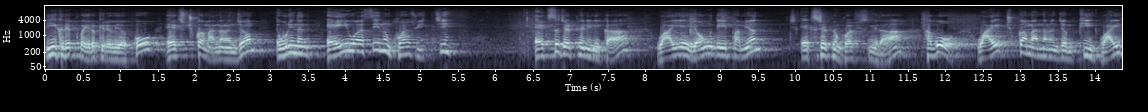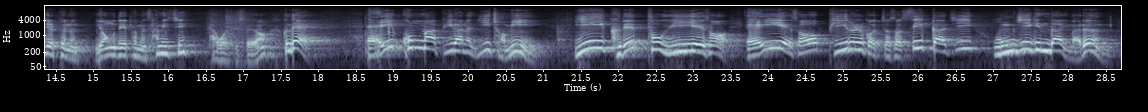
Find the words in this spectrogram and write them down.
이 그래프가 이렇게 그려졌고 X축과 만나는 점 우리는 A와 C는 구할 수 있지? X절편이니까 Y에 0 대입하면 X절편 구할 수 있습니다. 하고 Y축과 만나는 점 B, Y절편은 0 대입하면 3이지? 다 구할 수 있어요. 근데 A, B라는 이 점이 이 그래프 위에서 A에서 B를 거쳐서 C까지 움직인다 이 말은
